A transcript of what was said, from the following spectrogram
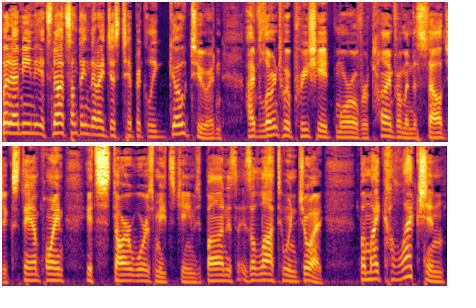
But I mean, it's not something that I just typically go to. And I've learned to appreciate more over time from a nostalgic standpoint. It's Star Wars meets James Bond is, a lot to enjoy. But my collection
